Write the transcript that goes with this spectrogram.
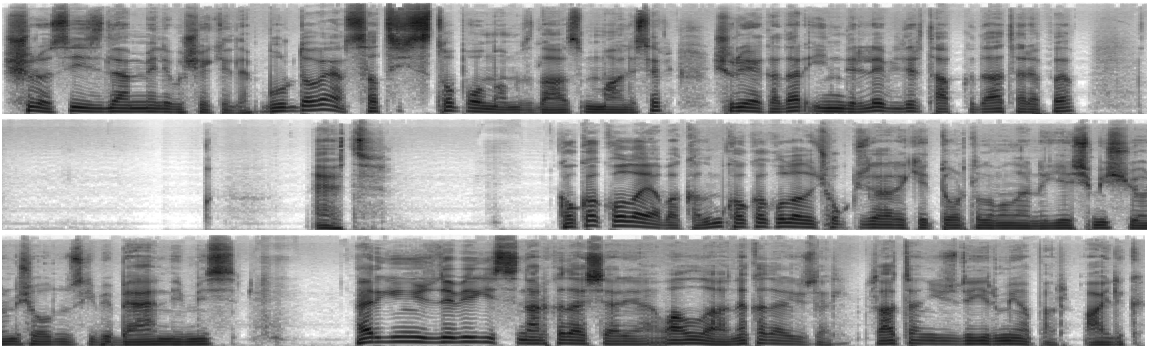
şurası izlenmeli bu şekilde. Burada veya satış stop olmamız lazım maalesef. Şuraya kadar indirilebilir tap gıda tarafı. Evet. Coca-Cola'ya bakalım. Coca-Cola da çok güzel hareketli ortalamalarını geçmiş. Görmüş olduğunuz gibi beğendiğimiz. Her gün %1 gitsin arkadaşlar ya. Vallahi ne kadar güzel. Zaten %20 yapar aylık.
